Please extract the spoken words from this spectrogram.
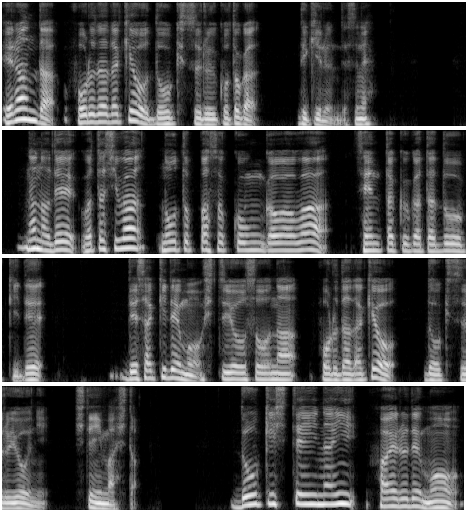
選んだフォルダだけを同期することができるんですね。なので私はノートパソコン側は選択型同期で出先でも必要そうなフォルダだけを同期するようにしていました。同期していないファイルでも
